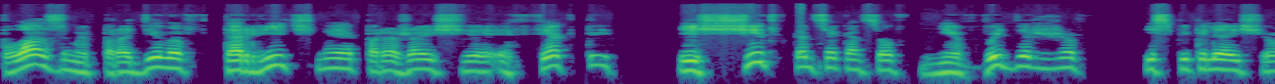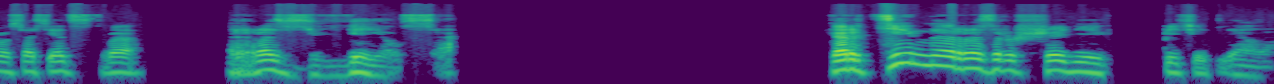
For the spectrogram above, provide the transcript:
плазмы породило вторичные поражающие эффекты, и щит, в конце концов, не выдержав испепеляющего соседства, развеялся. Картина разрушений впечатляла.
